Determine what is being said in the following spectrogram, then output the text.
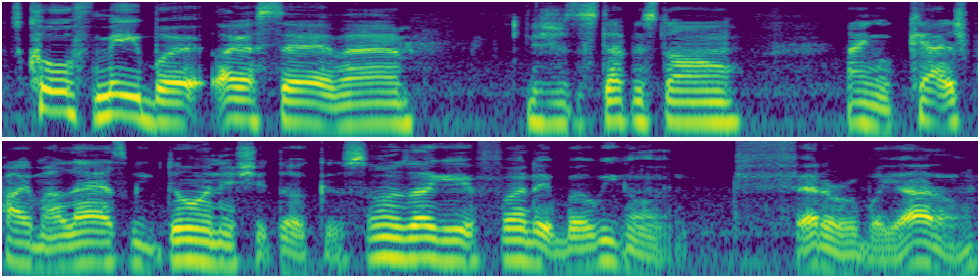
it's cool for me, but like I said, man, it's just a stepping stone. I ain't gonna catch probably my last week doing this shit though, cause as soon as I get funded, but we going federal, but y'all don't,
